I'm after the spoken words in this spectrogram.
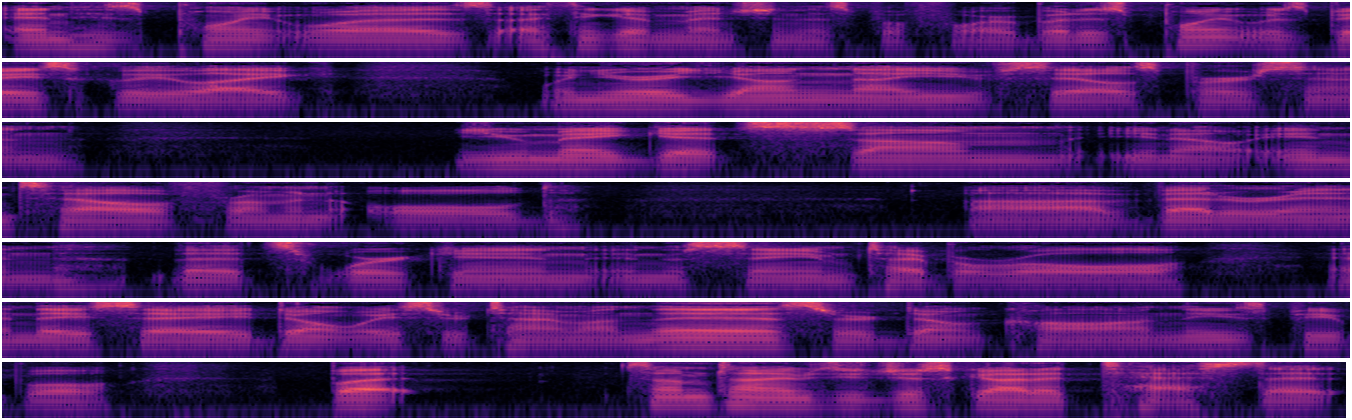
And his point was I think I've mentioned this before, but his point was basically like when you're a young, naive salesperson, you may get some, you know, intel from an old uh, veteran that's working in the same type of role, and they say, don't waste your time on this or don't call on these people. But sometimes you just got to test it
